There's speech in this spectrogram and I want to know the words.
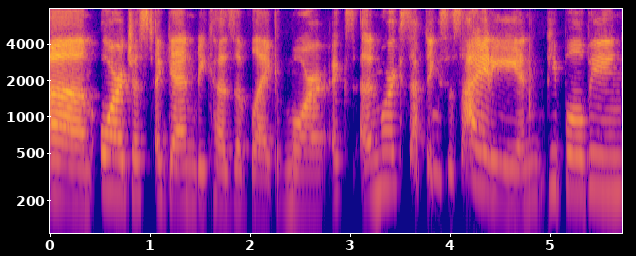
um or just again because of like more ex- a more accepting society and people being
